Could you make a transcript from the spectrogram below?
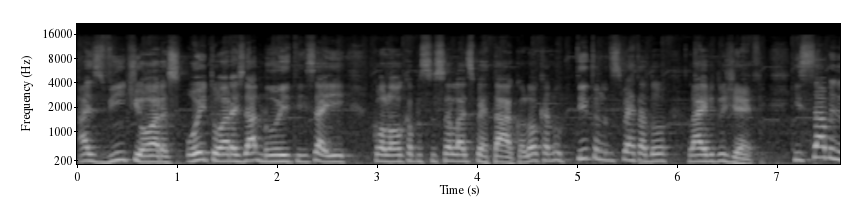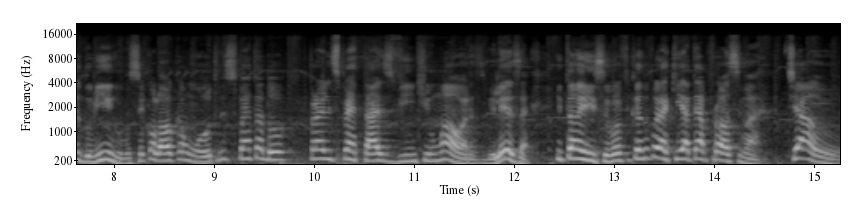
às 20 horas, 8 horas da noite, isso aí, coloca para o seu celular despertar, coloca no título do despertador live do Jeff. E sábado e domingo você coloca um outro despertador para ele despertar às 21 horas, beleza? Então é isso, eu vou ficando por aqui, até a próxima. Tchau!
